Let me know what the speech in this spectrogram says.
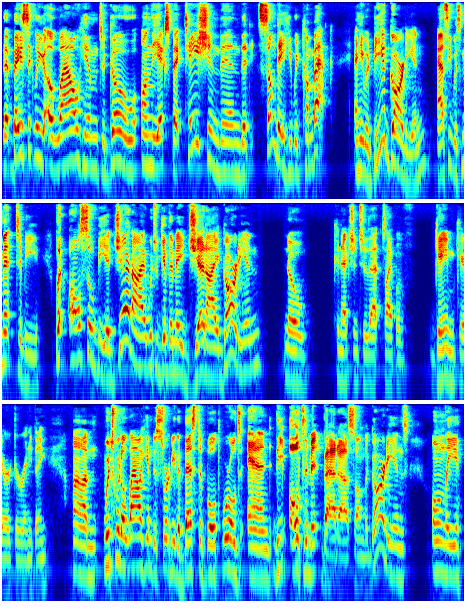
that basically allow him to go on the expectation then that someday he would come back and he would be a guardian as he was meant to be, but also be a Jedi, which would give them a Jedi guardian. No connection to that type of game character or anything. Um, which would allow him to sort of be the best of both worlds and the ultimate badass on the Guardians. Only,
